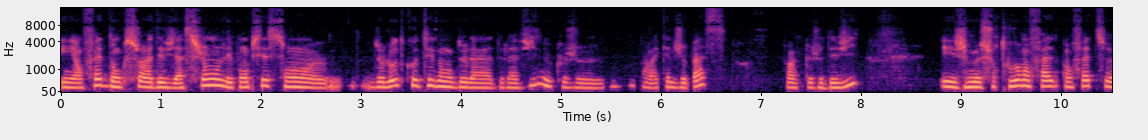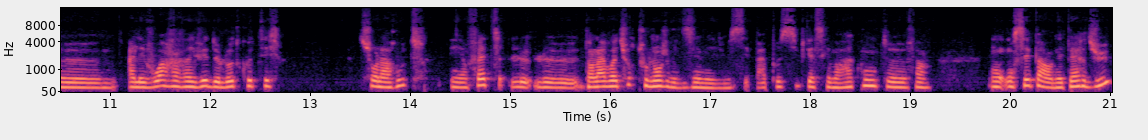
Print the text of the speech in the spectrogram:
Et en fait, donc sur la déviation, les pompiers sont euh, de l'autre côté donc de la de la ville que je par laquelle je passe, enfin que je dévie. Et je me suis retrouvée en fait, en fait euh, à les voir arriver de l'autre côté sur la route et en fait, dans la voiture, tout le long, je me disais, mais, c'est pas possible, qu'est-ce qu'elle me raconte euh, Enfin, on, on sait pas, on est perdu.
